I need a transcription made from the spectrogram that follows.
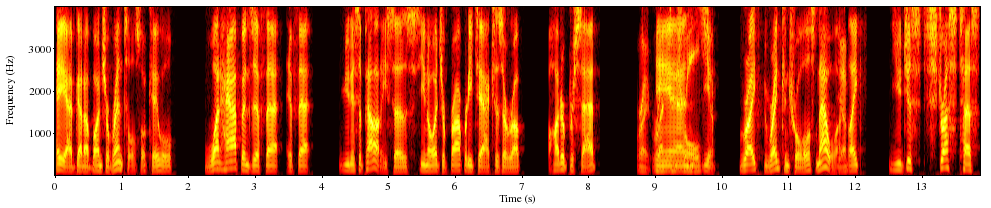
hey, I've got a bunch of rentals. Okay, well, what happens if that if that municipality says, you know what, your property taxes are up 100 percent, right? Rent and, controls, you know, right? Rent controls. Now what? Yep. Like you just stress test.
